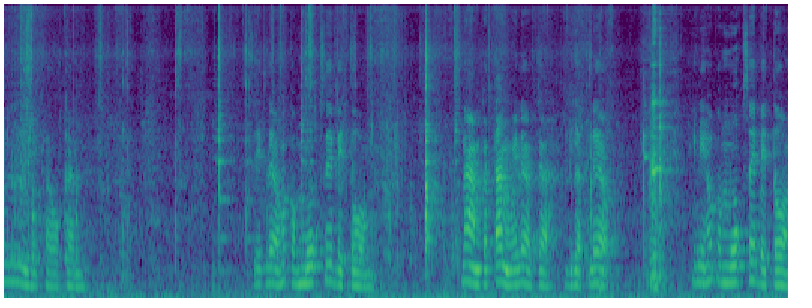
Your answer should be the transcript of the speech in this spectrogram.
นให้เข้ากัน เสร็จแล้วเขาก็มุกใส่ใบตอง น้ำก็ตั้งไว้แล้วจ้ะ เดือดแล้ว ทีนี้เขาก็มกใส่ใบตอง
